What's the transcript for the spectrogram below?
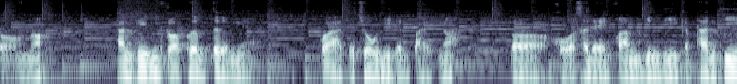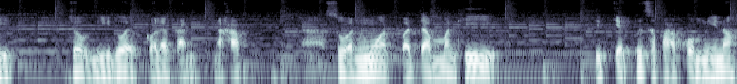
สองเนาะท่านที่วิเคราะห์เพิ่มเติมเนี่ยก็อาจจะโชคดีกันไปเนาะก็ขอแสดงความยินดีกับท่านที่ โชคดีด้วยก็แล้วกันนะครับ ส่วนงวดประจำวันที่ 17 พฤษภาคมนี้เนาะ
